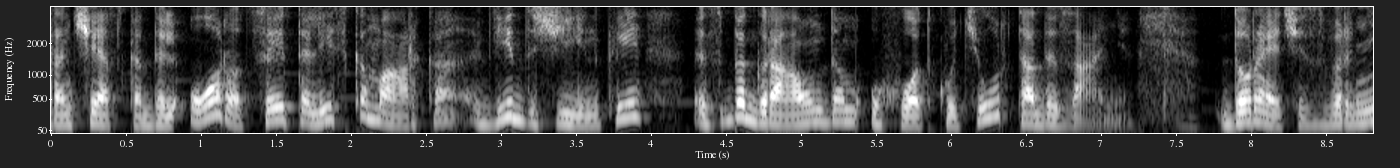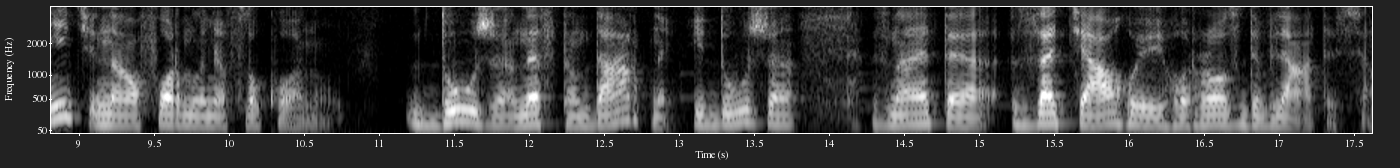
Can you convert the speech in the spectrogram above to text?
Francesca Del Oro це італійська марка від жінки з бекграундом у ход кутюр та дизайні. До речі, зверніть на оформлення флакону. Дуже нестандартний і дуже, знаєте, затягує його роздивлятися.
